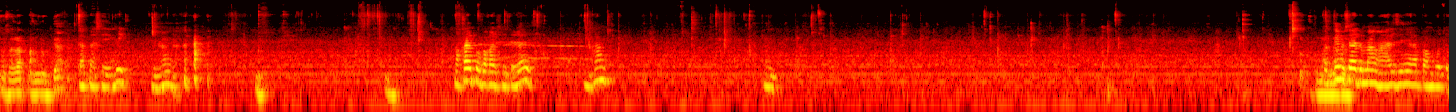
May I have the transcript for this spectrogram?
Masalah pandung ya. Kata sih ini. Hmm. Makanya aku bakal sih guys. Yan. Hmm. Pag di masyado mga, alisin niya lang pambuto.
